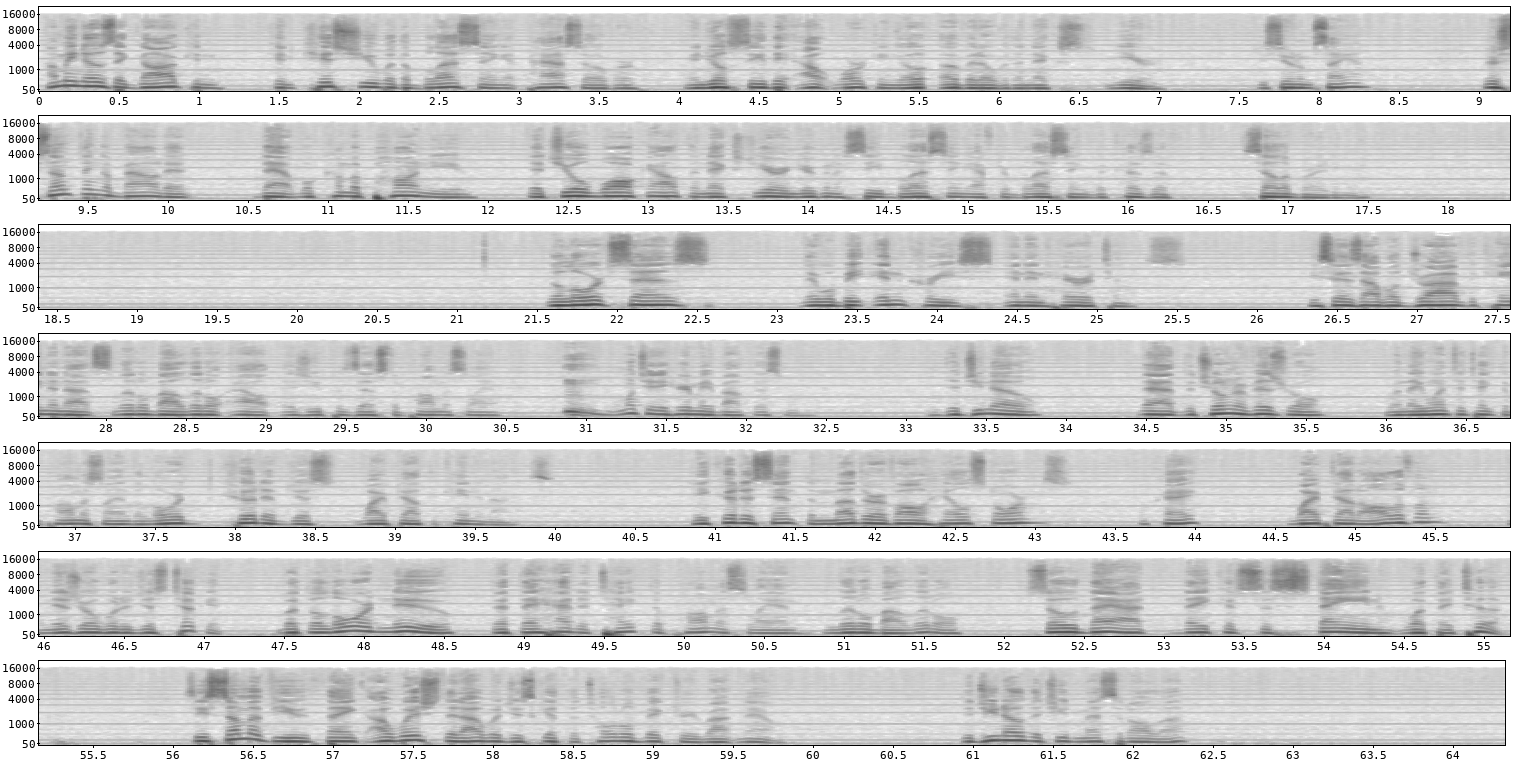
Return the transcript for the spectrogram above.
How many knows that God can, can kiss you with a blessing at Passover and you'll see the outworking of it over the next year? Do you see what I'm saying? There's something about it that will come upon you that you'll walk out the next year and you're going to see blessing after blessing because of celebrating it. The Lord says there will be increase in inheritance. He says, I will drive the Canaanites little by little out as you possess the promised land. I want you to hear me about this one. Did you know that the children of Israel, when they went to take the promised land, the Lord could have just wiped out the Canaanites? He could have sent the mother of all hailstorms, okay, wiped out all of them, and Israel would have just took it. But the Lord knew that they had to take the promised land little by little so that they could sustain what they took. See, some of you think, I wish that I would just get the total victory right now. Did you know that you'd mess it all up?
